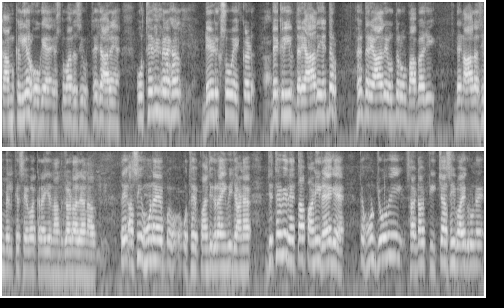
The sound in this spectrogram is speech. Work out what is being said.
ਕੰਮ ਕਲੀਅਰ ਹੋ ਗਿਆ। ਇਸ ਤੋਂ ਬਾਅਦ ਅਸੀਂ ਉੱਥੇ ਜਾ ਰਹੇ ਹਾਂ। ਉੱਥੇ ਵੀ ਮੇਰਾ ਖਿਆਲ 150 ਏਕੜ ਦੇ ਕਰੀਬ ਦਰਿਆ ਦੇ ਇੱਧਰ ਫਿਰ ਦਰਿਆ ਦੇ ਉਧਰ ਉਹ ਬਾਬਾ ਜੀ ਦੇ ਨਾਲ ਅਸੀਂ ਮਿਲ ਕੇ ਸੇਵਾ ਕਰਾਈ ਆਨੰਦਗੜ੍ਹ ਵਾਲਿਆਂ ਨਾਲ। ਤੇ ਅਸੀਂ ਹੁਣ ਉੱਥੇ ਪੰਜ ਗਰਾਈ ਵੀ ਜਾਣਾ। ਜਿੱਥੇ ਵੀ ਰੇਤਾ ਪਾਣੀ ਰਹਿ ਗਿਆ ਤੇ ਹੁਣ ਜੋ ਵੀ ਸਾਡਾ ਟੀਚਾ ਸੀ ਵਾਹਿਗੁਰੂ ਨੇ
